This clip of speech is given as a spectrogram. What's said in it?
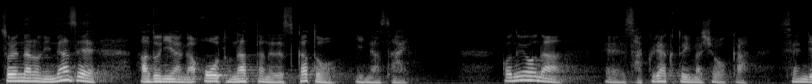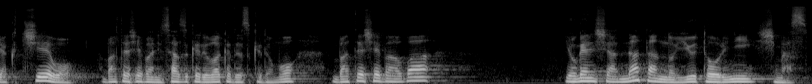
それなのになぜアドニアが王となったのですかと言いなさい。このような策略といいましょうか。戦略知恵をバテシェバに授けるわけですけどもバテシェバは預言者ナタンの言う通りにします。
